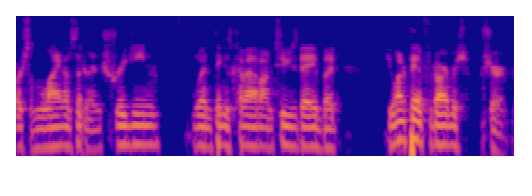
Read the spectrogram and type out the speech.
or some lineups that are intriguing when things come out on Tuesday. But if you want to pay up for Darvish, sure.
